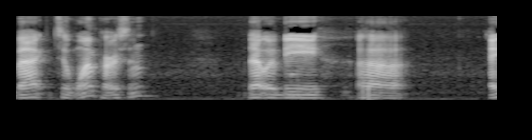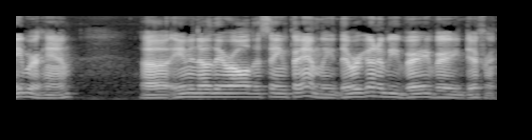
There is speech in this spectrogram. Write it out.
back to one person. That would be uh, Abraham. Uh, even though they were all the same family, they were going to be very, very different.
